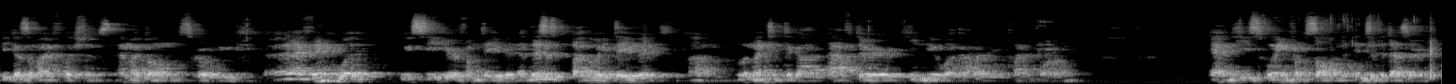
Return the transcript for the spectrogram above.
because of my afflictions, and my bones grow weak. And I think what we see here from David, and this is, by the way, David um, lamenting to God after he knew what God already planned for him. And he's fleeing from Saul into the desert.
